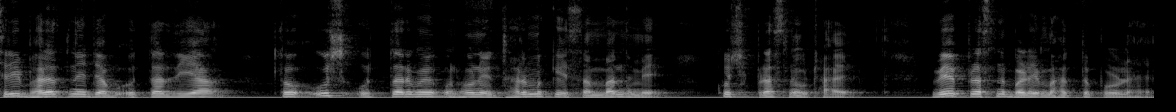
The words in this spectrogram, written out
श्री भरत ने जब उत्तर दिया तो उस उत्तर में उन्होंने धर्म के संबंध में कुछ प्रश्न उठाए। वे प्रश्न बड़े महत्वपूर्ण हैं।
